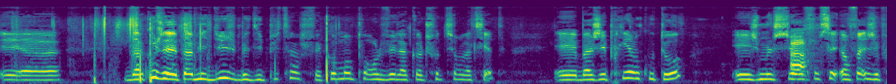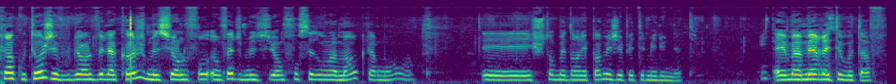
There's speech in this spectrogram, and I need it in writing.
Et euh, d'un coup, j'avais pas mis d'huile. Je me dis, putain, je fais comment pour enlever la colle chaude sur l'assiette? Et bah, j'ai pris un couteau. Et je me le suis Ah. enfoncé. En fait, j'ai pris un couteau, j'ai voulu enlever la colle. Je me suis enfoncé, en fait, je me suis enfoncé dans la main, clairement. Et je suis tombée dans les pommes et j'ai pété mes lunettes. Et ma mère était au taf.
